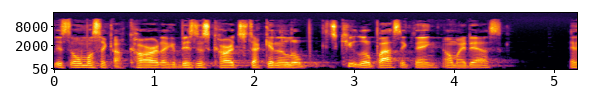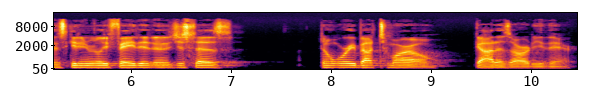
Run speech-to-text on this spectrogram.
It's almost like a card, like a business card stuck in a little it's a cute little plastic thing on my desk. And it's getting really faded and it just says, "Don't worry about tomorrow. God is already there."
